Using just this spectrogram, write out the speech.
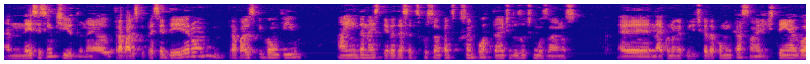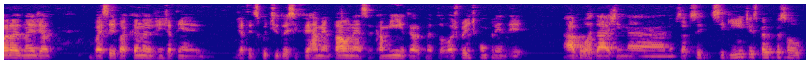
eh, nesse sentido. Né? Trabalhos que precederam, trabalhos que vão vir ainda na esteira dessa discussão, que é uma discussão importante dos últimos anos é, na economia política da comunicação. A gente tem agora, né, já vai ser bacana, a gente já tem já ter discutido esse ferramental, né, esse caminho teórico-metodológico para a gente compreender a abordagem na, no episódio seguinte. Eu espero que o pessoal,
